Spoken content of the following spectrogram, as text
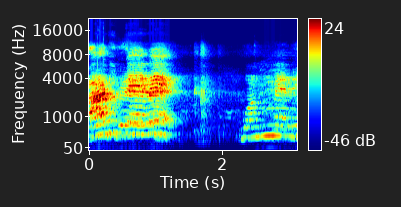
ಹಾಡುತ್ತೇವೆ. ഒന്നര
